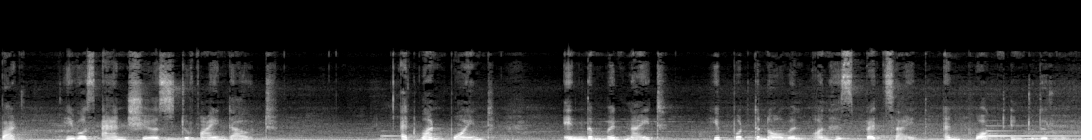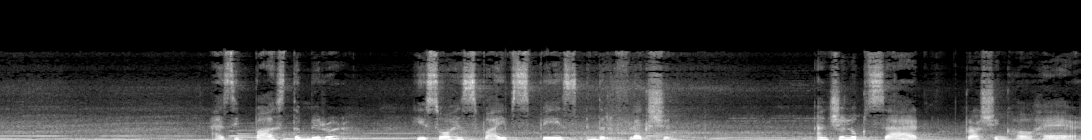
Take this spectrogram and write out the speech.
but he was anxious to find out. At one point in the midnight, he put the novel on his bedside and walked into the room. As he passed the mirror, he saw his wife's face in the reflection, and she looked sad, brushing her hair.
